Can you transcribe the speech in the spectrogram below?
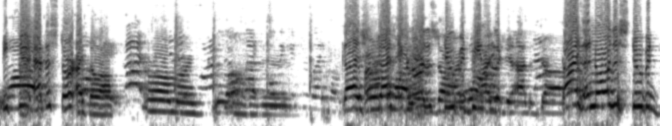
It's, dude, at the start I fell off. Oh my god. dude. Guys, I don't know guys, ignore the stupid pieces. Of, you have to die? guys, ignore the stupid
